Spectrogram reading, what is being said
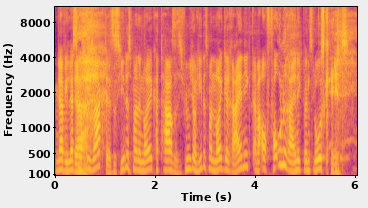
Ja, wie Leslie Ja. schon sagte, es ist jedes Mal eine neue Katharsis. Ich fühle mich auch jedes Mal neu gereinigt, aber auch verunreinigt, wenn es losgeht.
